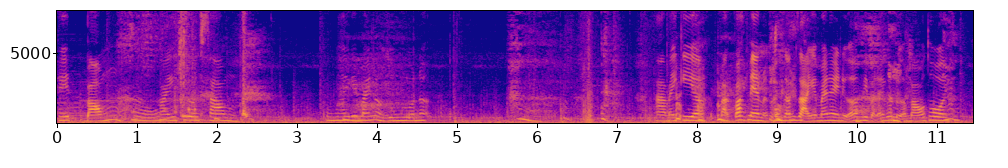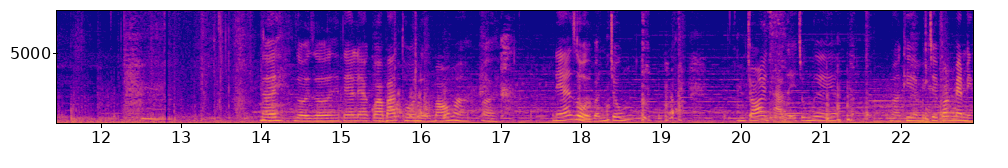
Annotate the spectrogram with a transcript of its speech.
Hết bóng. Máy chưa xong. Không thấy cái máy nào rung luôn ạ À máy kia. Bạn Batman lại không dám giải cái máy này nữa Vì bạn ấy có nửa máu thôi. Đây, Rồi rồi thì tele qua bát thôi, nửa máu mà. Rồi, Né rồi vẫn trúng. Con chó này thả dễ trúng ghê á. Mà khi mà mình chơi Batman, mình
